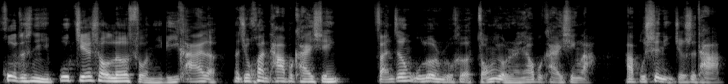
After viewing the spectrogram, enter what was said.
或者是你不接受勒索，你离开了，那就换他不开心。反正无论如何，总有人要不开心啦。啊，不是你就是他。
